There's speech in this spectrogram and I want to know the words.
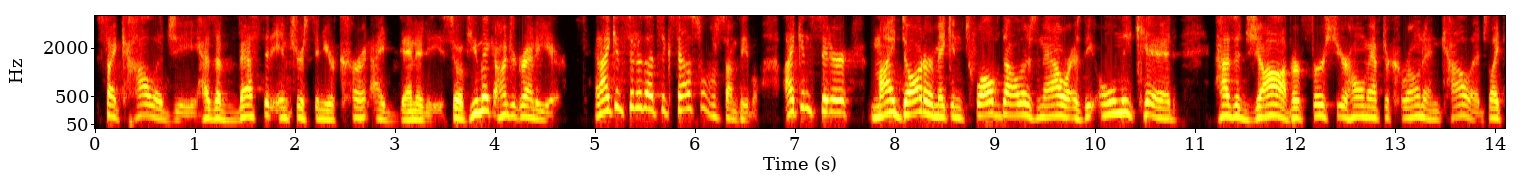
psychology has a vested interest in your current identity. So if you make a hundred grand a year, and I consider that successful for some people. I consider my daughter making $12 an hour as the only kid has a job her first year home after corona in college like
